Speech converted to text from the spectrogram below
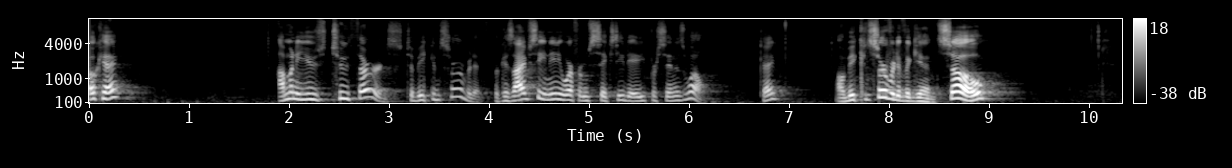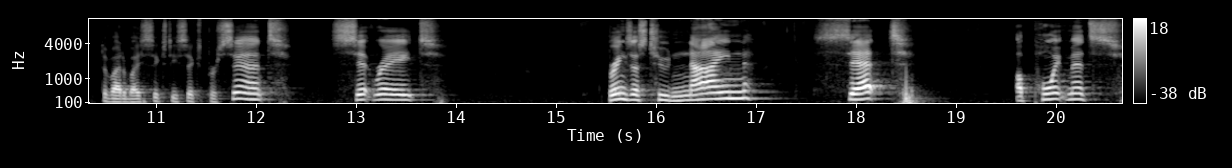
Okay. I'm going to use two thirds to be conservative because I've seen anywhere from 60 to 80% as well. Okay? I'll be conservative again. So, divided by 66%, sit rate brings us to nine set appointments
